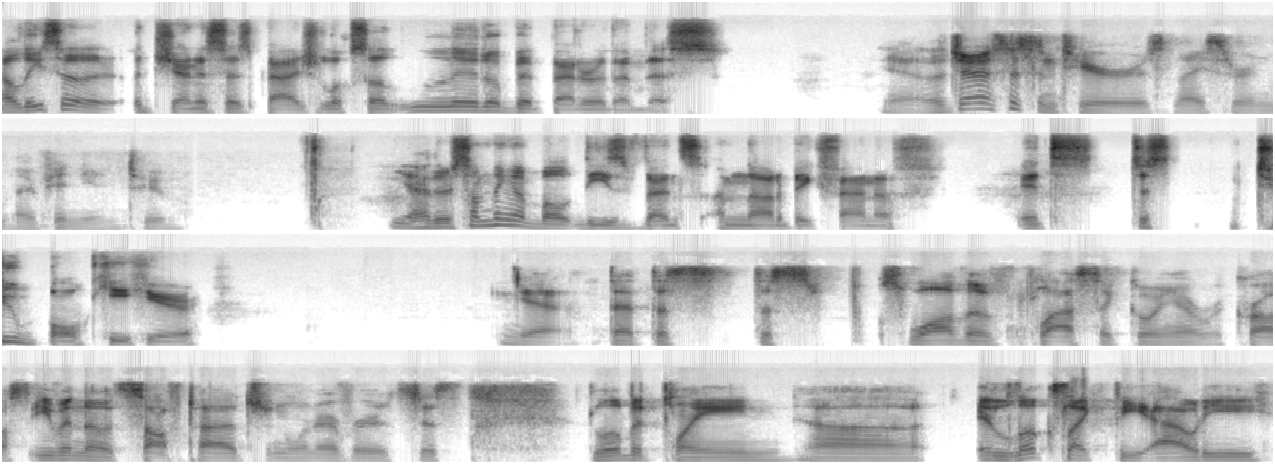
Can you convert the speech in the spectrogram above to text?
At least a, a Genesis badge looks a little bit better than this. Yeah, the Genesis interior is nicer in my opinion too. Yeah, there's something about these vents I'm not a big fan of. It's just too bulky here. Yeah, that this the swath of plastic going across, even though it's soft touch and whatever, it's just a little bit plain. Uh, it looks like the Audi,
